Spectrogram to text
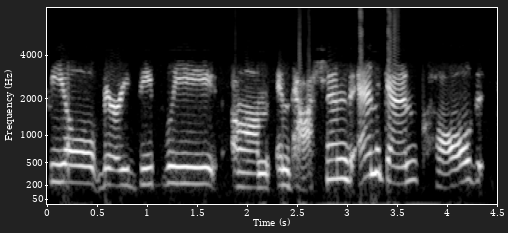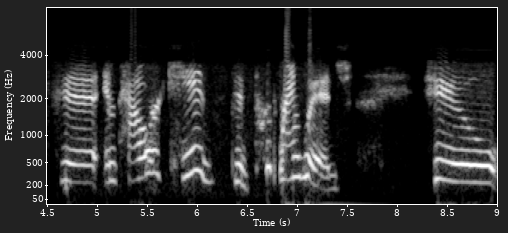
feel very deeply um, impassioned and again called to empower kids to put language to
